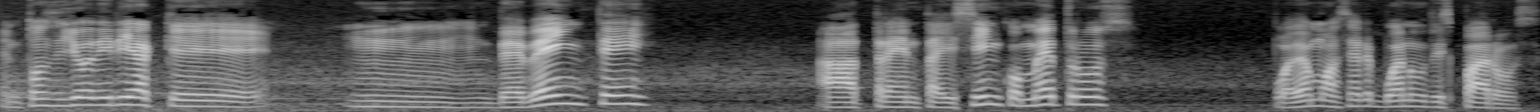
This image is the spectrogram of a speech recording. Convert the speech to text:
Entonces yo diría que mm, de 20 a 35 metros podemos hacer buenos disparos.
